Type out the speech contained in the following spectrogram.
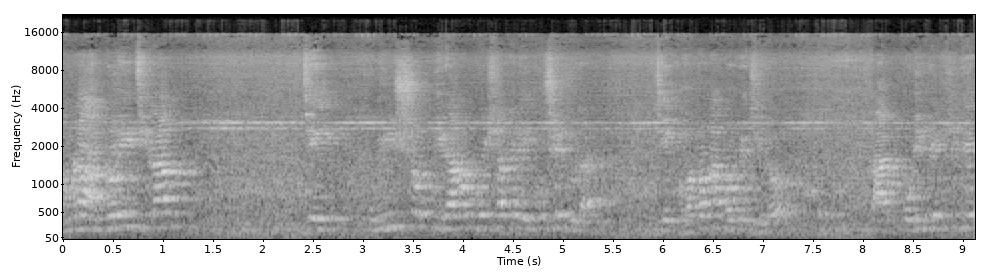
আমরা আগ্রহী ছিলাম যে উনিশশো তিরানব্বই সালের একুশে জুলাই যে ঘটনা ঘটেছিল, তার পরিপ্রেক্ষিতে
